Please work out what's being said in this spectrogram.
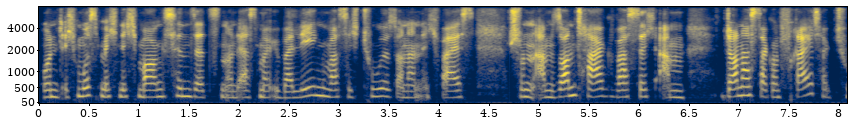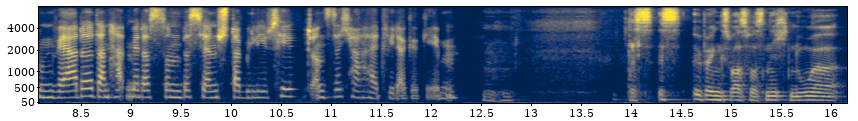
und ich muss mich nicht morgens hinsetzen und erstmal überlegen, was ich tue, sondern ich weiß schon am Sonntag, was ich am Donnerstag und Freitag tun werde, dann hat mir das so ein bisschen Stabilität und Sicherheit wiedergegeben. Mhm. Das ist übrigens was, was nicht nur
